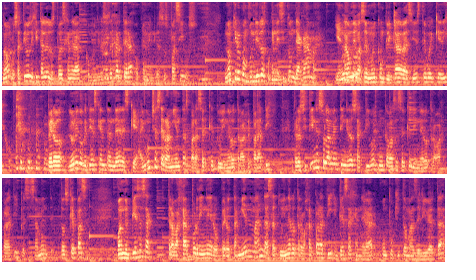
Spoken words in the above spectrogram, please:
¿no? Los activos digitales los puedes generar como ingresos de cartera o como ingresos pasivos. No quiero confundirlos porque necesito un diagrama. Y en audio va a ser muy complicado decir, este güey, ¿qué dijo? Pero lo único que tienes que entender es que hay muchas herramientas para hacer que tu dinero trabaje para ti. Pero si tienes solamente ingresos activos, nunca vas a hacer que el dinero trabaje para ti, precisamente. Entonces, ¿qué pasa? Cuando empiezas a trabajar por dinero, pero también mandas a tu dinero trabajar para ti, empiezas a generar un poquito más de libertad,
